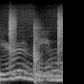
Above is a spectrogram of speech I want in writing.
Jeremy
